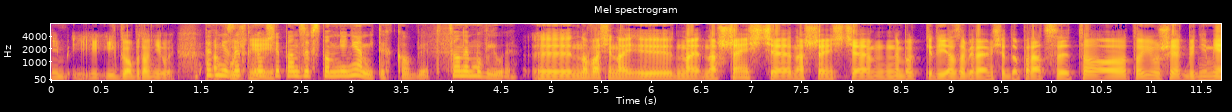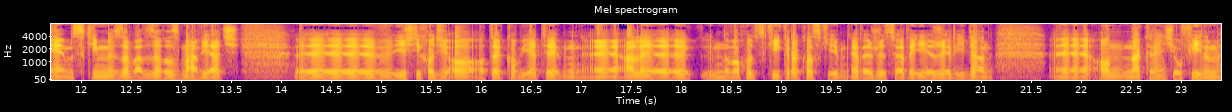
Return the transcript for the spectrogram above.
i, i, i go broniły. Pewnie później... zetknął się pan ze wspomnieniami tych kobiet. Co one mówiły? E, no właśnie, na, e, na, na szczęście, na szczęście, bo kiedy ja zabierałem się do pracy, to, to już jakby nie miałem z kim za bardzo rozmawiać, jeśli chodzi o, o te kobiety, ale Nowochód krakowski reżyser Jerzy Ridan. On nakręcił film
